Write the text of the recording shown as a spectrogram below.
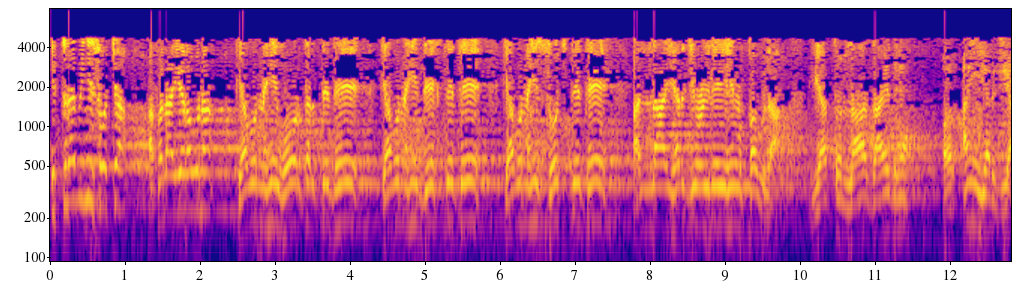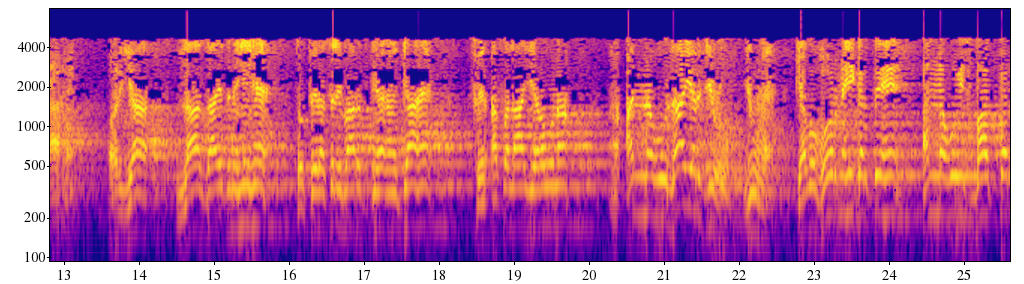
اتنا بھی نہیں سوچا۔ افلا یرونا کیا وہ نہیں غور کرتے تھے؟ کیا وہ نہیں دیکھتے تھے؟ کیا وہ نہیں سوچتے تھے؟ اللہ یرجع الیہم قولا، یا تو لا زائد ہے اور ان یرجع ہے۔ اور یا لا زائد نہیں ہے، تو پھر اصل عبارت کیا ہے؟ پھر افلا یرونا انہو لا یرجع، یوں ہے۔ کیا وہ غور نہیں کرتے ہیں؟ انہو اس بات پر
